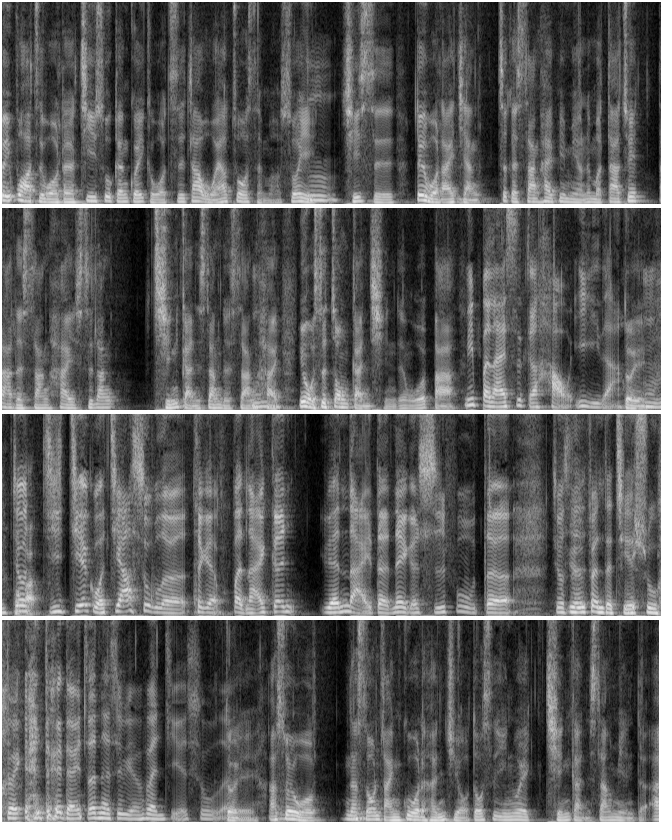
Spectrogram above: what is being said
对袜子，我的技术跟规格我知道我要做什么，所以其实对我来讲，这个伤害并没有那么大。最大的伤害是让情感上的伤害，因为我是重感情的，我把你本来是个好意的，对，就结结果加速了这个本来跟原来的那个师傅的，就是缘分的结束。对 对对，真的是缘分结束了。对啊，所以我。那时候难过了很久，都是因为情感上面的啊，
